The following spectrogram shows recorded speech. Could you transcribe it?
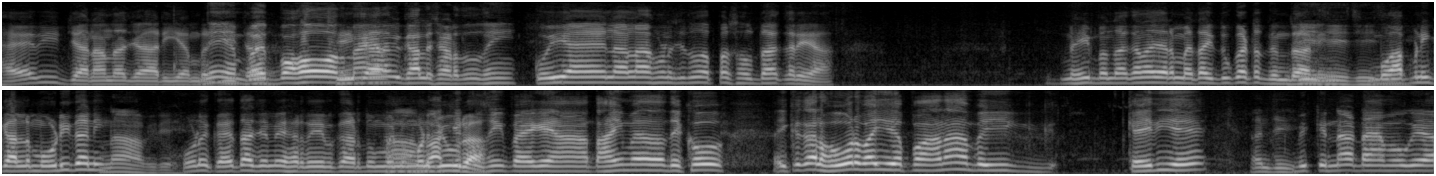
ਹੈ ਵੀ ਜਾਨਾਂ ਦਾ ਜਾਰੀ ਆ ਨਹੀਂ ਅਮਰਜੀਤ ਬਾਈ ਬਹੁਤ ਮੈਂ। ਕਹਿੰਦਾ ਵੀ ਗੱਲ ਛੱਡ ਦੋ ਤੁਸੀਂ। ਕੋਈ ਐ ਲਾਲਾ ਹੁਣ ਜਦੋਂ ਆਪਾਂ ਸੌਦਾ ਕਰਿਆ ਨਹੀਂ ਬੰਦਾ ਕਹਿੰਦਾ ਯਾਰ ਮੈਂ ਤਾਂ ਇਦੋਂ ਘੱਟ ਦਿੰਦਾ ਨਹੀਂ। ਆਪਣੀ ਗੱਲ ਮੋੜੀ ਤਾਂ ਨਹੀਂ। ਨਾ ਵੀਰੇ। ਉਹਨੇ ਕਹਿਤਾ ਜਿਵੇਂ ਹਰਦੇਵ ਕਰ ਦੂੰ ਮੈਨੂੰ ਮਨਜ਼ੂਰ ਬਾਕੀ ਆ। ਤੁਸੀਂ ਪੈ ਗਏ ਹਾਂ ਤਾਂ ਹੀ ਮੈਂ ਦੇਖੋ ਇੱਕ ਗੱਲ ਹੋਰ ਬਾਈ ਆਪਾਂ ਨਾ ਬਈ ਕਹਿ ਦਈਏ ਹਾਂਜੀ। ਵੀ ਕਿੰਨਾ ਟਾਈਮ ਹੋ ਗਿਆ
